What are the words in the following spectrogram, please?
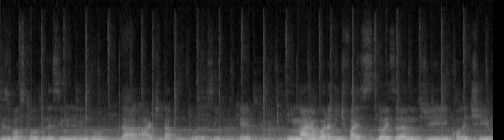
desgostoso nesse mundo da arte e da cultura, assim, porque em maio agora a gente faz dois anos de coletivo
